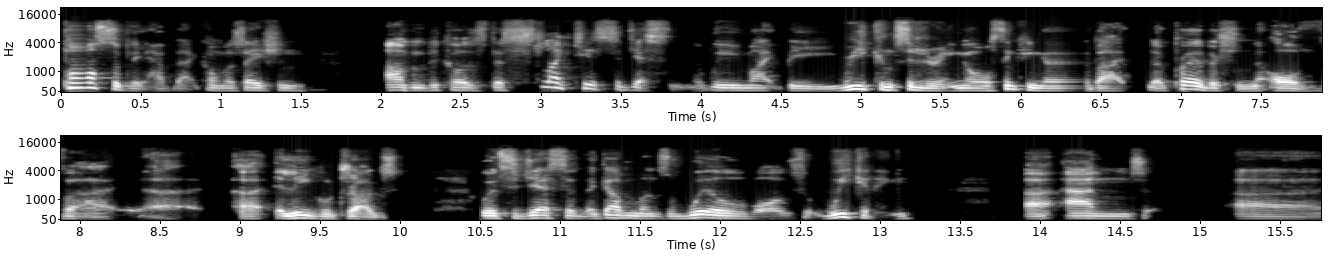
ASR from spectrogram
possibly have that conversation um, because the slightest suggestion that we might be reconsidering or thinking about the prohibition of uh, uh, uh illegal drugs would suggest that the government's will was weakening. Uh, and uh,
